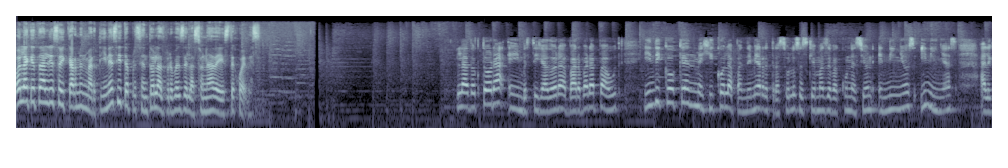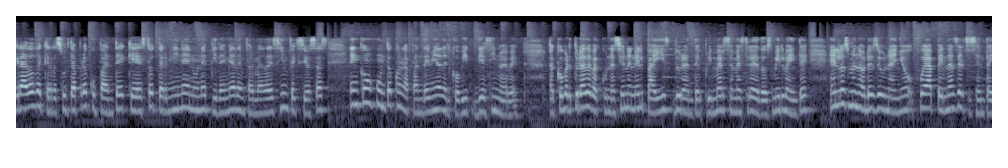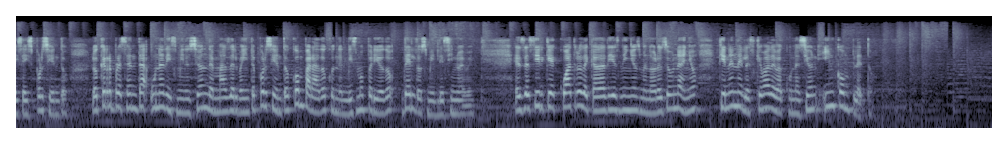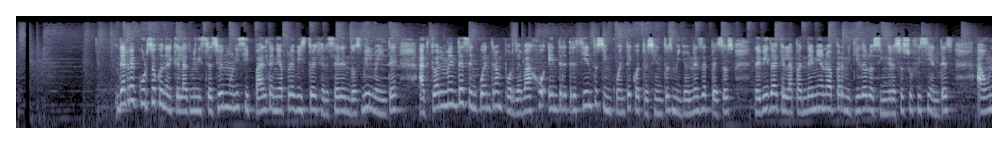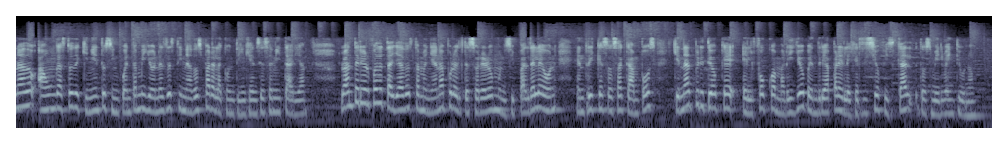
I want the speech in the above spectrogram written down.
Hola, ¿qué tal? Yo soy Carmen Martínez y te presento las breves de la zona de este jueves. La doctora e investigadora Bárbara Paut indicó que en México la pandemia retrasó los esquemas de vacunación en niños y niñas al grado de que resulta preocupante que esto termine en una epidemia de enfermedades infecciosas en conjunto con la pandemia del COVID-19. La cobertura de vacunación en el país durante el primer semestre de 2020 en los menores de un año fue apenas del 66%, lo que representa una disminución de más del 20% comparado con el mismo periodo del 2019 es decir, que 4 de cada 10 niños menores de un año tienen el esquema de vacunación incompleto. Del recurso con el que la Administración Municipal tenía previsto ejercer en 2020, actualmente se encuentran por debajo entre 350 y 400 millones de pesos debido a que la pandemia no ha permitido los ingresos suficientes, aunado a un gasto de 550 millones destinados para la contingencia sanitaria. Lo anterior fue detallado esta mañana por el tesorero municipal de León, Enrique Sosa Campos, quien advirtió que el foco amarillo vendría para el ejercicio fiscal 2021.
